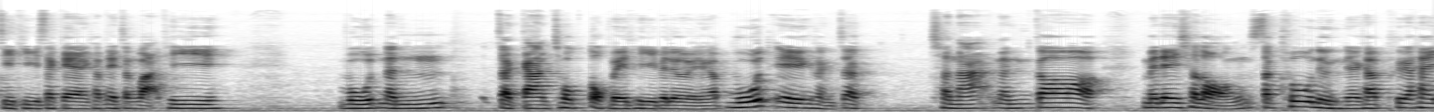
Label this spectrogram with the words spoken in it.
CT scan ครับในจังหวะที่วูดนั้นจากการชกตกเวทีไปเลยครับวูดเองหลังจากชนะนั้นก็ไม่ได้ฉลองสักครู่หนึ่งนะครับ เพื่อให้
